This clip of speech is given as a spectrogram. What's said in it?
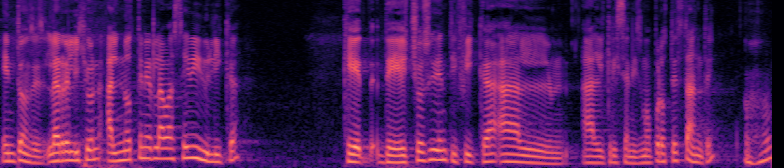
Entonces, la religión, al no tener la base bíblica, que de hecho se identifica al, al cristianismo protestante, Ajá.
